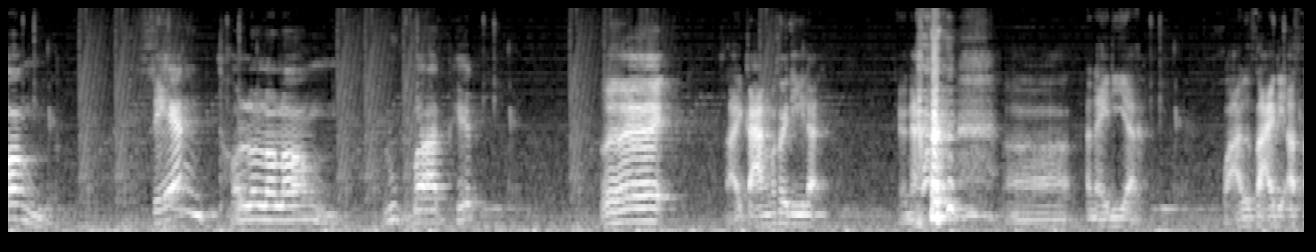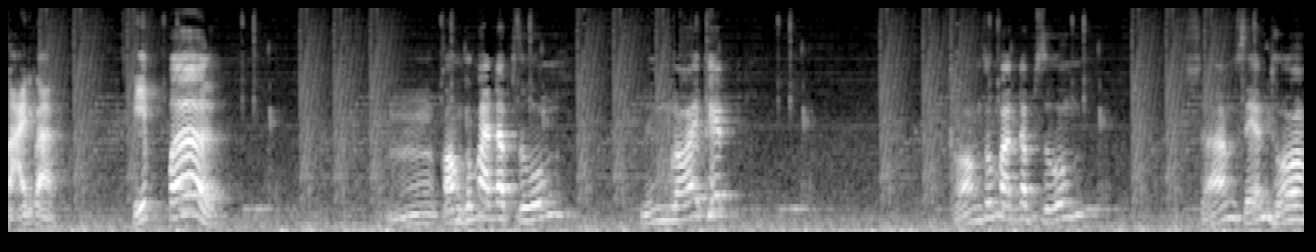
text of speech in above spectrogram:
องแสนทอลลอง ลูกบาทเพชร เฮ้ย สายกลางไม่ค่อยดีละ เดี๋ยวนะอ่าอันไหนดีอะขวาหรือซ้ายดีเอาซ้ายดีกว่าซิปเปอร์ กองสมบัติดับสูงหนึ่งร้อยเพชรกองสมบัติดับสูงสามแสนทอง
